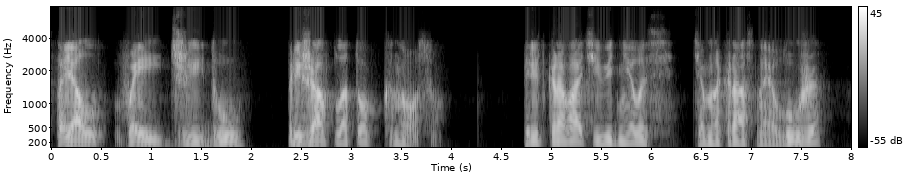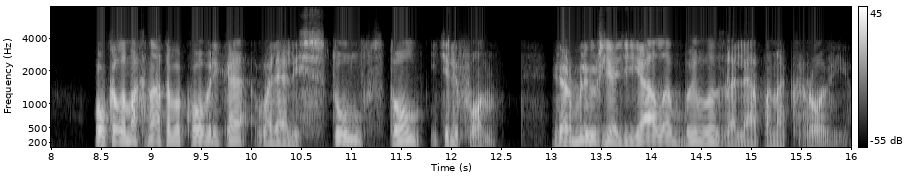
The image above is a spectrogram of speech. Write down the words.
стоял Вэй Джи Ду, прижав платок к носу. Перед кроватью виднелась темно-красная лужа, около мохнатого коврика валялись стул, стол и телефон. Верблюжье одеяло было заляпано кровью.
